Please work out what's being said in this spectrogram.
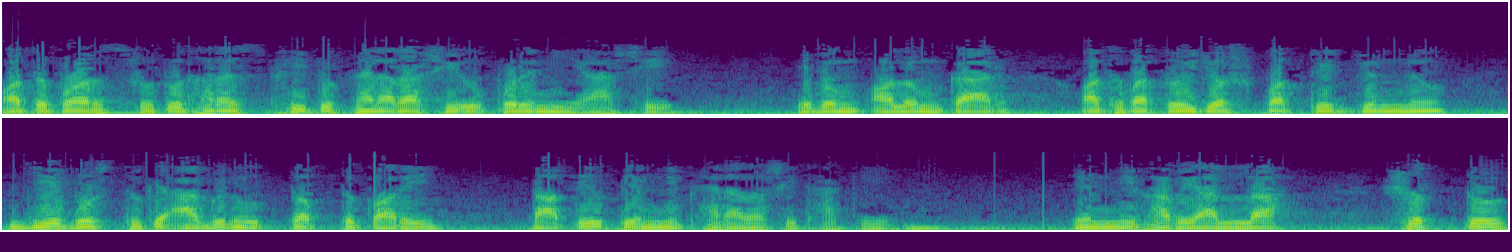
অতপর স্রোতধারা স্ফীত ফেনারাশি উপরে নিয়ে আসে এবং অলঙ্কার অথবা তৈজসপত্রের জন্য যে বস্তুকে আগুনে উত্তপ্ত করে, তাতেও তেমনি ফেনারাশি থাকে। এমনিভাবে আল্লাহ সত্য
